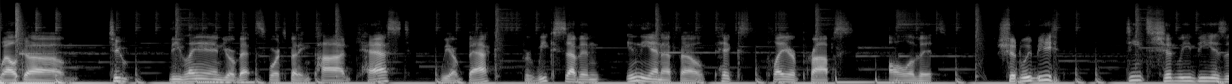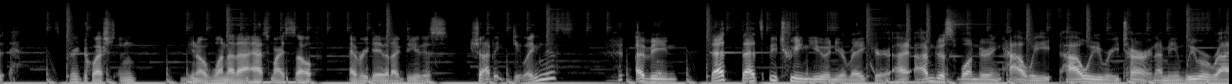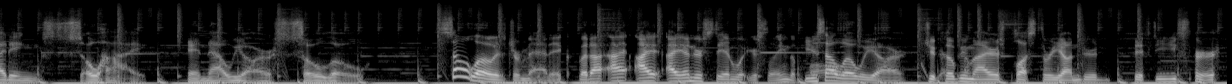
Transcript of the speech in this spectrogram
Welcome to the Land Your Bet Sports Betting Podcast. We are back for week seven in the NFL. Picks, player props, all of it. Should we be? Deets, should we be? Is it? It's a great question. You know, one that I ask myself every day that I do this. Should I be doing this? I mean, that's that's between you and your maker. I, I'm just wondering how we how we return. I mean, we were riding so high, and now we are so low. Solo is dramatic, but I I, I understand what you're saying. The Here's how low we are: Jakobi Meyers plus 350 for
